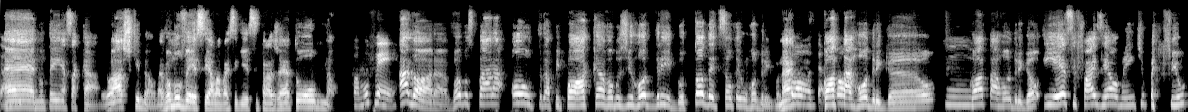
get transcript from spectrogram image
Então, É, não tem essa cara. Eu acho que não, né? Vamos ver se ela vai seguir esse trajeto ou não. vamos ver. Agora, vamos para outra pipoca. Vamos de Rodrigo. Toda edição tem um Rodrigo, né? Toda. Cota toda. Rodrigão. E- Cota Rodrigão. E esse faz realmente o perfil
